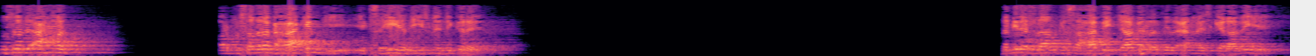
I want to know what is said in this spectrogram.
مسرت احمد اور مصدرک حاکم کی ایک صحیح حدیث میں ذکر ہے۔ نبی اسلام کے صحابی جابر رضی اللہ عنہ اس کے راوی ہیں۔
